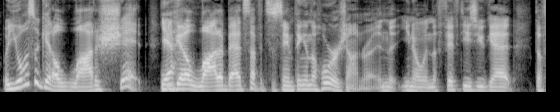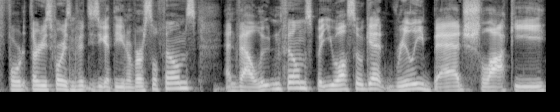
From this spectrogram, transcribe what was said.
but you also get a lot of shit. Yeah. You get a lot of bad stuff. It's the same thing in the horror genre. In the you know in the 50s, you get the 40, 30s, 40s, and 50s. You get the Universal films and Val Lewton films, but you also get really bad schlocky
